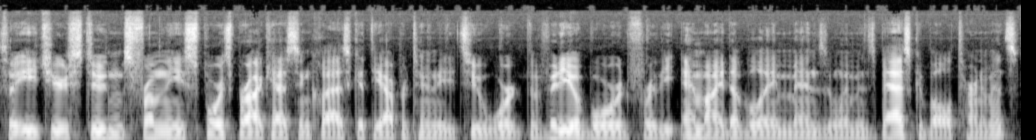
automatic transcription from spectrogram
So each year, students from the sports broadcasting class get the opportunity to work the video board for the MIAA men's and women's basketball tournaments.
